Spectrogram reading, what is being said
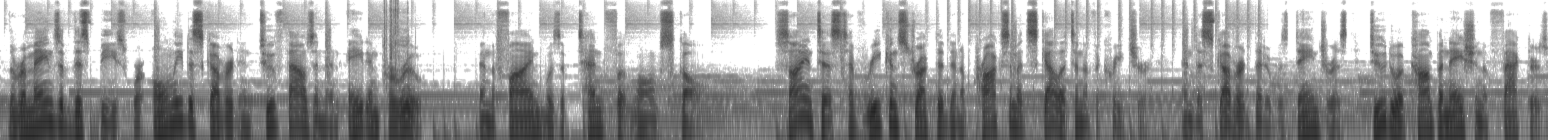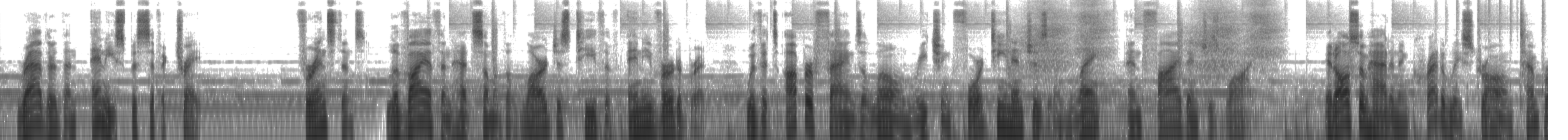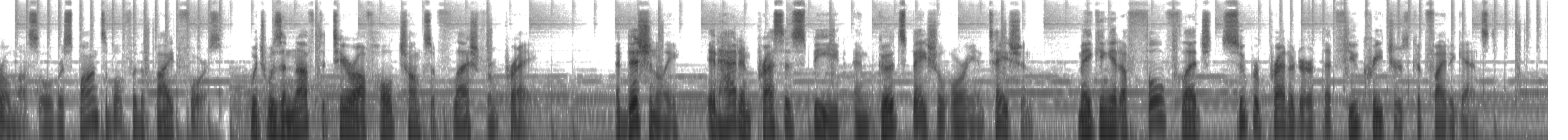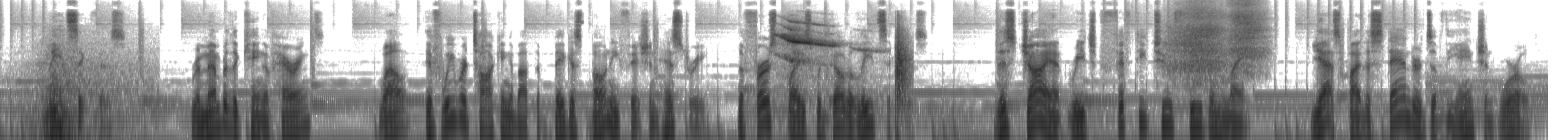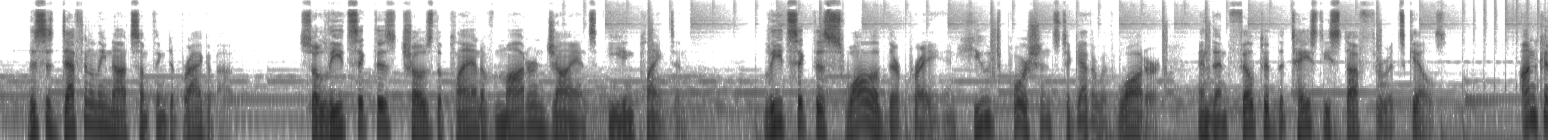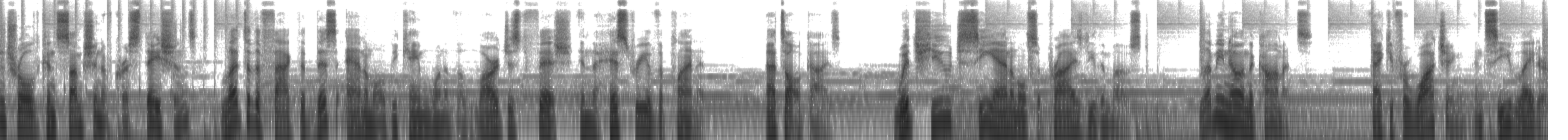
The remains of this beast were only discovered in 2008 in Peru, and the find was a 10-foot-long skull. Scientists have reconstructed an approximate skeleton of the creature and discovered that it was dangerous due to a combination of factors rather than any specific trait. For instance, Leviathan had some of the largest teeth of any vertebrate, with its upper fangs alone reaching 14 inches in length and 5 inches wide. It also had an incredibly strong temporal muscle responsible for the bite force, which was enough to tear off whole chunks of flesh from prey. Additionally, it had impressive speed and good spatial orientation, making it a full-fledged super predator that few creatures could fight against. Lead Leedsichthys. Remember the king of herrings? Well, if we were talking about the biggest bony fish in history, the first place would go to lead Leedsichthys. This giant reached 52 feet in length. Yes, by the standards of the ancient world, this is definitely not something to brag about. So Leedsichthys chose the plan of modern giants eating plankton. Leedsichthys swallowed their prey in huge portions together with water and then filtered the tasty stuff through its gills. Uncontrolled consumption of crustaceans led to the fact that this animal became one of the largest fish in the history of the planet. That's all, guys. Which huge sea animal surprised you the most? Let me know in the comments. Thank you for watching and see you later.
